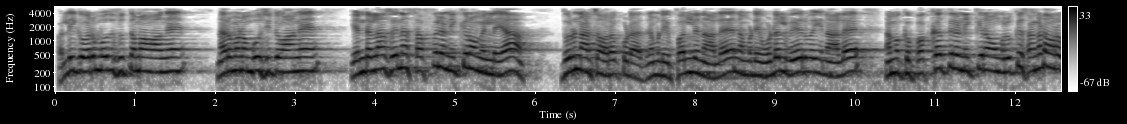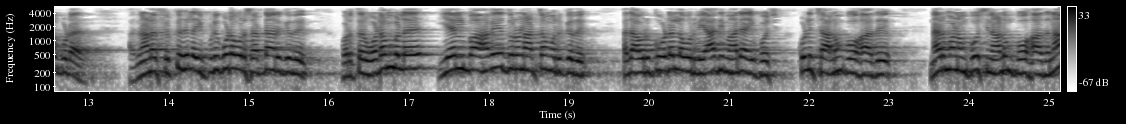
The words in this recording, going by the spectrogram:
பள்ளிக்கு வரும்போது சுத்தமாக வாங்க நறுமணம் பூசிட்டு வாங்க என்றெல்லாம் சொன்னா சஃப்பில் நிற்கிறோம் இல்லையா? துர்நாற்றம் வரக்கூடாது. நம்முடைய பல்லுனால நம்முடைய உடல் வேர்வையினால நமக்கு பக்கத்தில் நிற்கிறவங்களுக்கு சங்கடம் வரக்கூடாது. அதனால ஃபிக்குல இப்படி கூட ஒரு சட்டம் இருக்குது. ஒருத்தர் உடம்புல இயல்பாகவே துர்நாற்றம் இருக்குது. அது அவருக்கு உடலில் ஒரு வியாதி மாதிரி ஆகிப்போச்சு குளிச்சாலும் போகாது. நறுமணம் பூசினாலும் போகாதுன்னா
